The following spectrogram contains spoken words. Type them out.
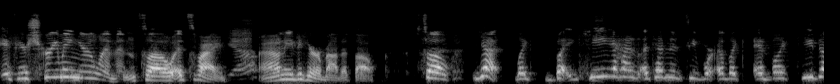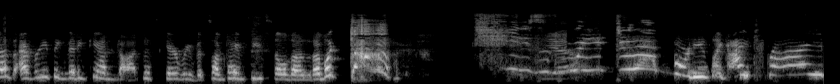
If you're screaming, you're living, so it's fine. yeah, I don't need to hear about it though. So yeah, like, but he has a tendency where, like, and like he does everything that he can not to scare me, but sometimes he still does, it. I'm like, ah! Jesus, Yeah. what do you do that for? And he's like, I tried,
